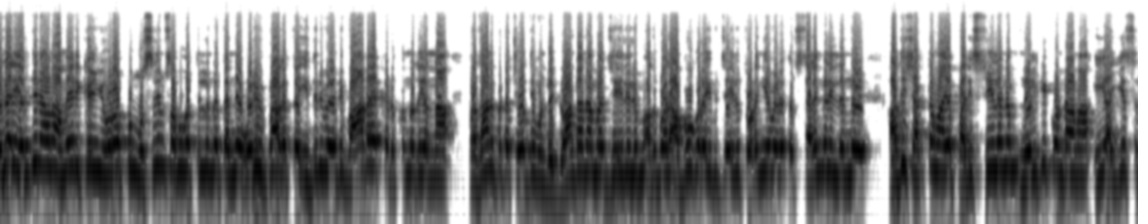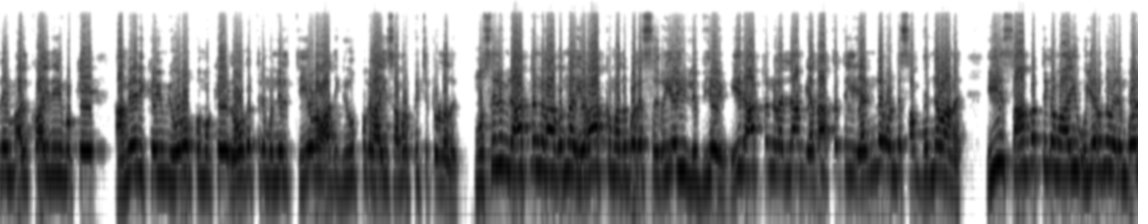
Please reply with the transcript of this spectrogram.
എന്നാൽ എന്തിനാണ് അമേരിക്കയും യൂറോപ്പും മുസ്ലിം സമൂഹത്തിൽ നിന്ന് തന്നെ ഒരു വിഭാഗത്തെ ഇതിനു വേണ്ടി വാടകയ്ക്ക് എടുക്കുന്നത് എന്ന പ്രധാനപ്പെട്ട ചോദ്യമുണ്ട്. ഗ്വാണ്ടാനാമ ജയിലിലും അതുപോലെ അബൂ ജയിലും ജയിൽ തുടങ്ങിയ സ്ഥലങ്ങളിൽ നിന്ന് അതിശക്തമായ പരിശീലനം നൽകിക്കൊണ്ടാണ് ഈ ഐ എസിനെയും അൽ ഖായിദയും ഒക്കെ അമേരിക്കയും യൂറോപ്പും ഒക്കെ ലോകത്തിന് മുന്നിൽ തീവ്രവാദി ഗ്രൂപ്പുകളായി സമർപ്പിച്ചിട്ടുള്ളത്. മുസ്ലിം രാഷ്ട്രങ്ങളാകുന്ന ഇറാഖും അതുപോലെ സിറിയയും ലിബിയയും ഈ രാഷ്ട്രങ്ങളെല്ലാം യഥാർത്ഥത്തിൽ എണ്ണ കൊണ്ട് സമ്പന്നമാണ്. ഈ സാമ്പത്തികമായി ഉയർന്നു വരുമ്പോൾ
